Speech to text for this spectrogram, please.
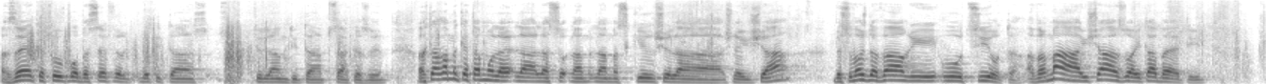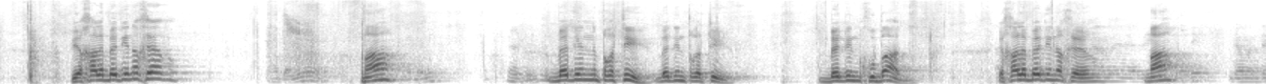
אז זה כתוב פה בספר. צילמתי את הפסק הזה. אז ככה כתבנו למזכיר של, האישה, בסופו של דבר היא, הוא הוציא אותה. אבל מה, האישה הזו הייתה בעייתית, והיא הלכה לבית דין אחר. מה? בית דין פרטי, בית דין פרטי. בית דין מכובד. יכל לבית דין אחר, מה? גם אתם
